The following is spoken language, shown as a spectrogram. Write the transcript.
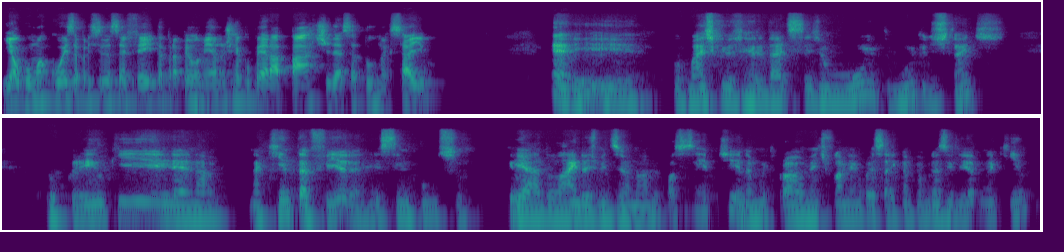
e alguma coisa precisa ser feita para pelo menos recuperar parte dessa turma que saiu. É, e, e por mais que as realidades sejam muito, muito distantes, eu creio que é, na, na quinta-feira esse impulso criado lá em 2019 possa se repetir. Né? Muito provavelmente o Flamengo vai sair campeão brasileiro na quinta.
